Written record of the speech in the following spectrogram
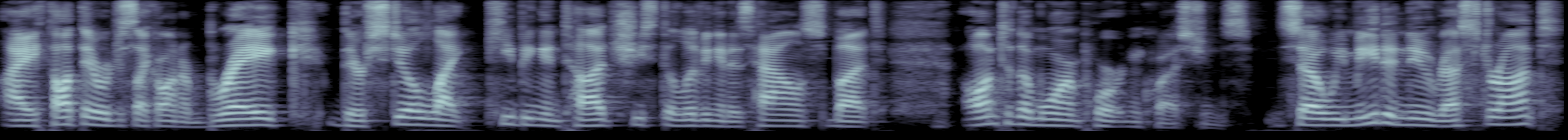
I thought they were just like on a break. They're still like keeping in touch. She's still living in his house, but on to the more important questions. So we meet a new restaurant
